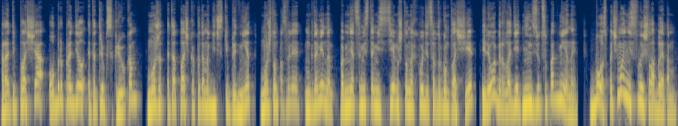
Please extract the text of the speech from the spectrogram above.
Ради плаща Обер проделал этот трюк с крюком? Может, этот плащ какой-то магический предмет? Может, он позволяет мгновенно поменяться местами с тем, что находится в другом плаще? Или Обер владеет ниндзюцу подмены? Босс, почему я не слышал об этом?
